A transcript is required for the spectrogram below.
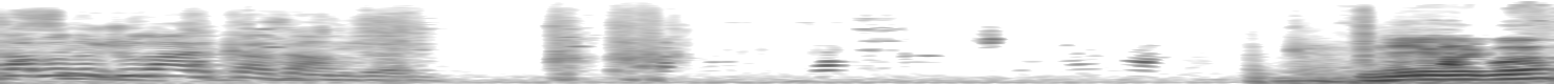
Savunucular kazandı. Ne bu?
